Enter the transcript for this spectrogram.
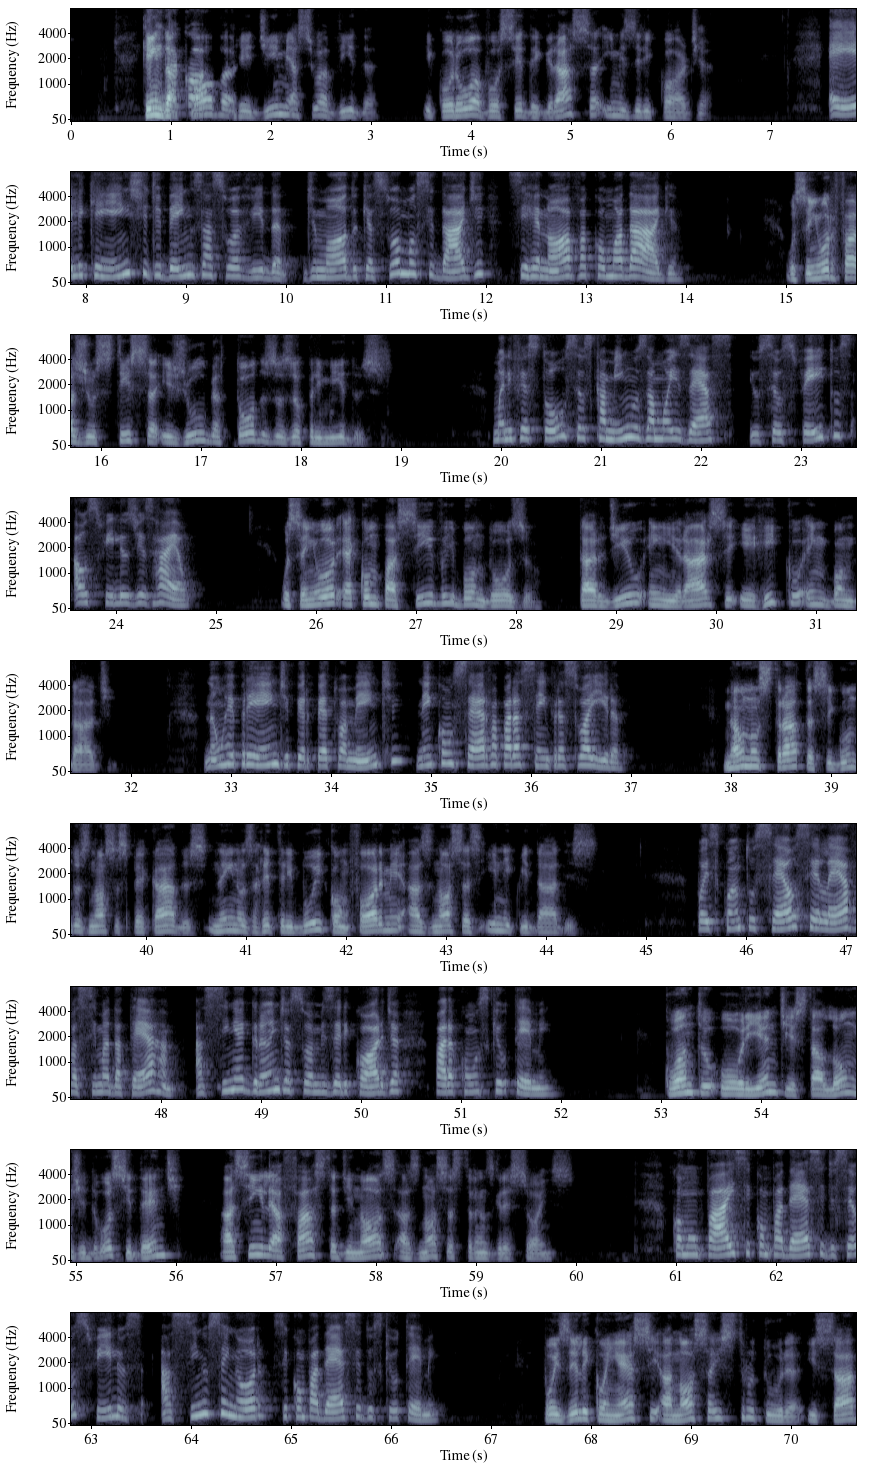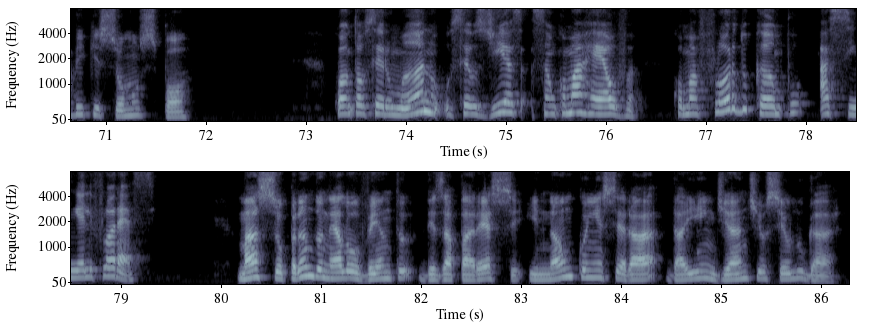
Quem, quem da cova redime a sua vida e coroa você de graça e misericórdia. É ele quem enche de bens a sua vida, de modo que a sua mocidade se renova como a da águia. O Senhor faz justiça e julga todos os oprimidos. Manifestou os seus caminhos a Moisés e os seus feitos aos filhos de Israel. O Senhor é compassivo e bondoso, tardio em irar-se e rico em bondade. Não repreende perpetuamente, nem conserva para sempre a sua ira. Não nos trata segundo os nossos pecados, nem nos retribui conforme as nossas iniquidades. Pois quanto o céu se eleva acima da terra, assim é grande a sua misericórdia para com os que o temem. Quanto o Oriente está longe do Ocidente, assim ele afasta de nós as nossas transgressões. Como um pai se compadece de seus filhos, assim o Senhor se compadece dos que o temem. Pois ele conhece a nossa estrutura e sabe que somos pó. Quanto ao ser humano, os seus dias são como a relva, como a flor do campo, assim ele floresce. Mas soprando nela o vento, desaparece e não conhecerá daí em diante o seu lugar.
